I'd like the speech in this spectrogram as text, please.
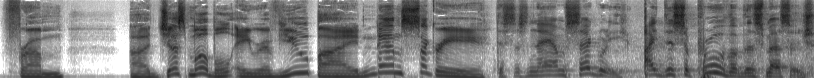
from uh, Just Mobile, a review by Nam Segri. This is Nam Segri. I disapprove of this message.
